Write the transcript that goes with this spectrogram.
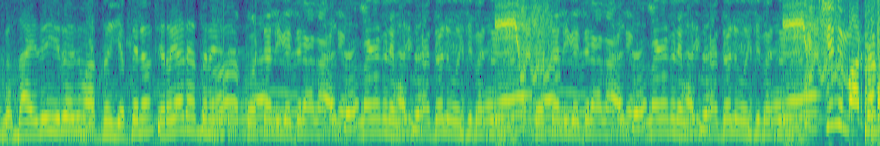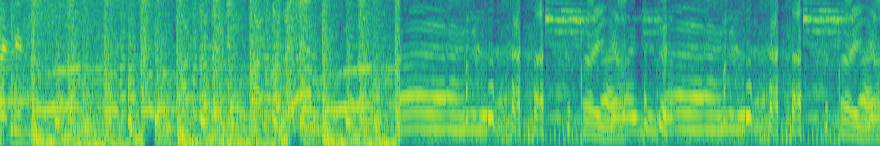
ఇక అయితే ఈ రోజు మాత్రం చెప్తాను తిరగాడే వస్తాను కొట్టాలి గెలిచిన అల్లగంటలు ఎవరి పెద్దోళ్ళు వచ్చి పెద్దోళ్ళు కొట్టాలి గెలిచిన అల్లగంటలు ఎవరి పెద్దోళ్ళు వచ్చి పెద్దోళ్ళు అయ్యా. అయ్యా.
